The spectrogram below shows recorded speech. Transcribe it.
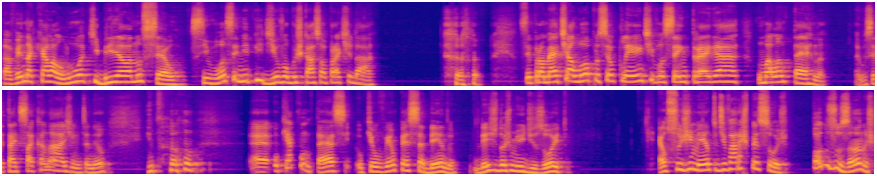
Tá vendo aquela lua que brilha lá no céu? Se você me pedir, eu vou buscar só para te dar. você promete a lua para o seu cliente e você entrega uma lanterna. Aí você tá de sacanagem, entendeu? Então, é, o que acontece, o que eu venho percebendo desde 2018, é o surgimento de várias pessoas. Todos os anos,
